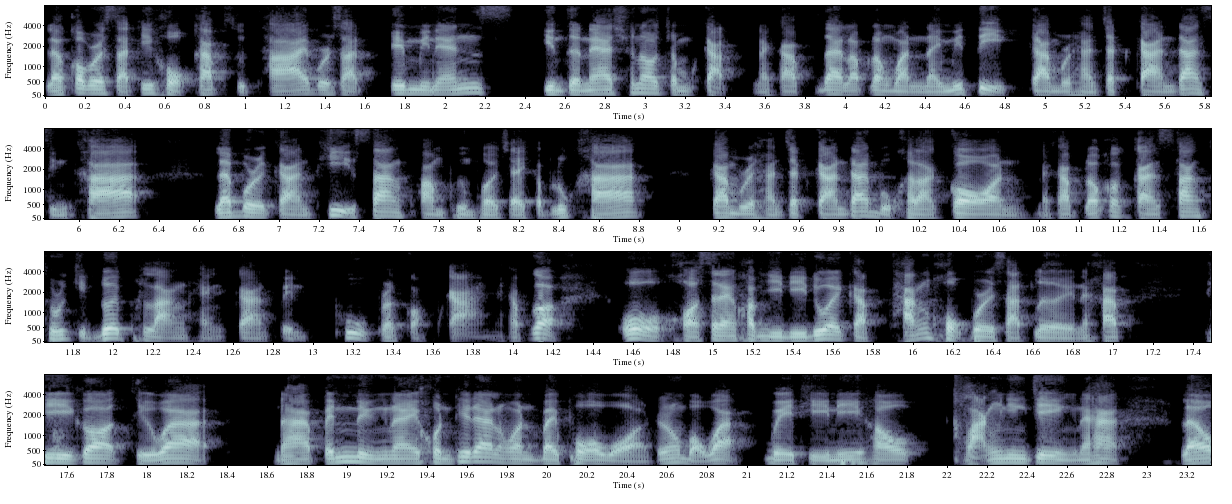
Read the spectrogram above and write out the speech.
แล้วก็บริษัทที่ 6 ครับ สุดท้ายบริษัท Eminence International จำกัดนะครับได้รับรางวัลในมิติการบริหารจัดการด้านสินค้า และบริการที่สร้างความพึงพอใจกับลูกค้า การบริหารจัดการด้านบุคลากรนะครับแล้วก็การสร้างธุรกิจด้วยพลังแห่งการเป็นผู้ประกอบการนะครับก็โอ้ขอแสดงความยินดีด้วยกับทั้ง 6 บริษัทเลยนะครับ พี่ก็ถือว่านะฮะเป็นหนึ่งในคนที่ได้รางวัลไบโพอวอร์ดต้องบอกว่าเวทีนี้เขาขลังจริงๆนะฮะแล้ว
